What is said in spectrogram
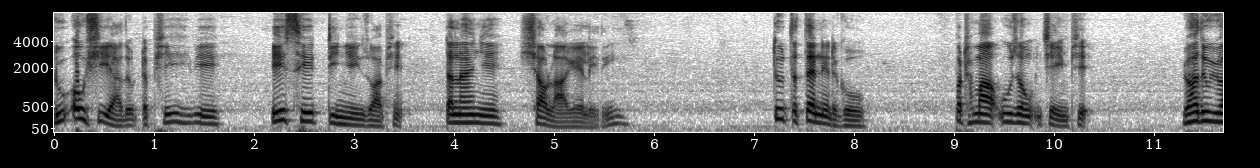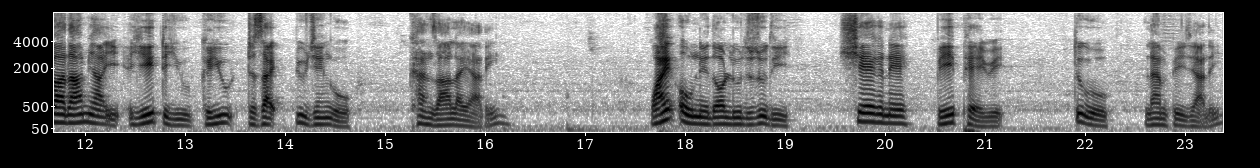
လူအုပ်ရှိရာသို့တဖြည်းဖြည်းအေးဆေးတည်ငြိမ်စွာဖြင့်တလန်းချင်းရှောက်လာခဲ့လေသည်သူတသက်နှင့်တကူပထမဦးဆုံးအချိန်ဖြစ်ရွာသူရွာသားများ၏အရေးတယူဂယုတစိုက်ပြုခြင်းကိုခံစားလိုက်ရသည်ဝိုင်းအုံနေသောလူစုသည်ရှဲကနေဘေးဖယ်၍သူ့ကိုလမ်းပေးကြသည်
